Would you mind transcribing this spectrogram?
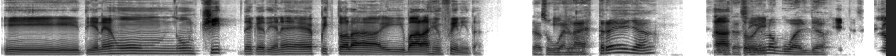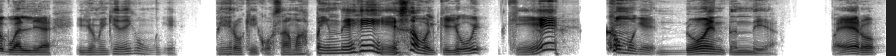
y tienes un, un cheat de que tienes pistolas y balas infinitas. Te suben la estrella y te siguen los guardias. Y los guardias. Y yo me quedé como que, pero qué cosa más pendeje esa, porque yo, ¿qué? Como que no entendía. Pero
